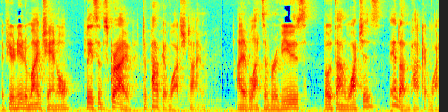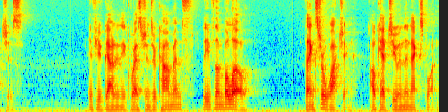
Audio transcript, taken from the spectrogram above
If you're new to my channel, please subscribe to Pocket Watch Time. I have lots of reviews, both on watches and on pocket watches. If you've got any questions or comments, leave them below. Thanks for watching. I'll catch you in the next one.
